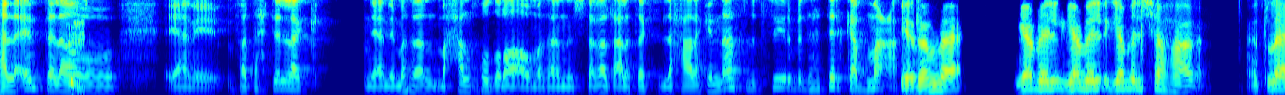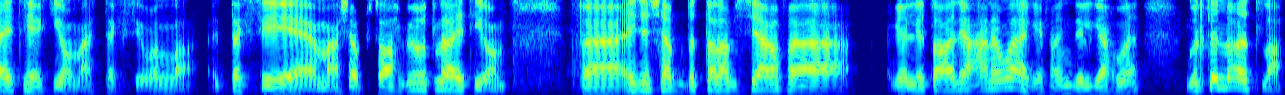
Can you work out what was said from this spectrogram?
هلأ أنت لو يعني فتحت لك يعني مثلا محل خضرة أو مثلا اشتغلت على تاكسي لحالك الناس بتصير بدها تركب معك. يا زلمه قبل قبل قبل شهر طلعت هيك يوم على التاكسي والله التاكسي مع شاب صاحبي وطلعت يوم. فاجى شاب طلب السياره فقال لي طالع أنا واقف عند القهوة قلت له اطلع.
